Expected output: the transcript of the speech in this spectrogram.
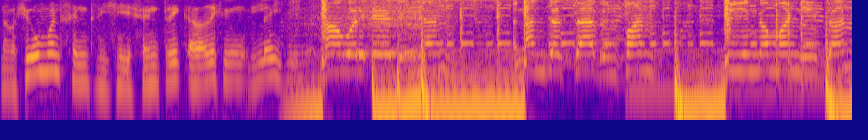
நம்ம ஹியூமன் சென்ட்ரிக் சென்ட்ரிக் அதாவது ஹியூ இல்லை Now எங்க மண்ணி and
